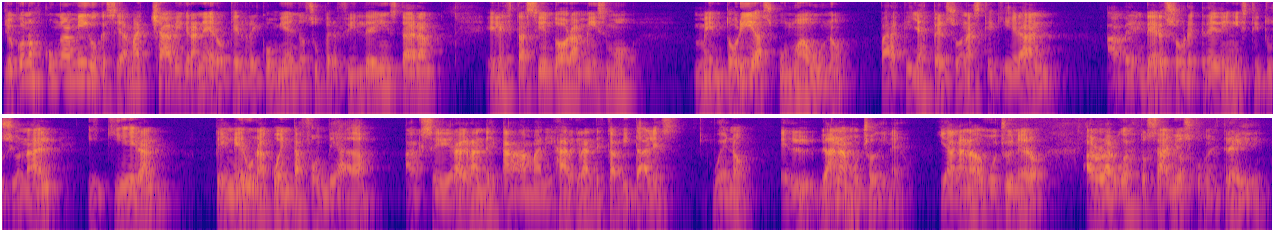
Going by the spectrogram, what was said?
Yo conozco un amigo que se llama Xavi Granero, que recomiendo su perfil de Instagram. Él está haciendo ahora mismo mentorías uno a uno para aquellas personas que quieran aprender sobre trading institucional y quieran tener una cuenta fondeada, acceder a, grandes, a manejar grandes capitales. Bueno, él gana mucho dinero y ha ganado mucho dinero a lo largo de estos años con el trading.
